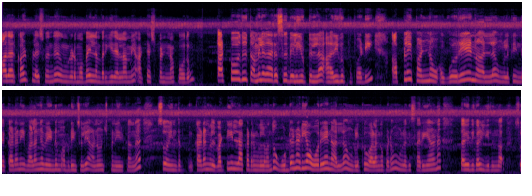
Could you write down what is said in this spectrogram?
ஆதார் கார்டு ப்ளஸ் வந்து உங்களோட மொபைல் நம்பர் இது எல்லாமே அட்டாச் பண்ணால் போதும். தற்போது தமிழக அரசு வெளியிட்டுள்ள அறிவிப்புப்படி அப்ளை பண்ண ஒரே நாளில் உங்களுக்கு இந்த கடனை வழங்க வேண்டும் அப்படின்னு சொல்லி அனௌன்ஸ் பண்ணியிருக்காங்க. ஸோ இந்த கடன்கள் வட்டியில்லா கடன்கள் வந்து உடனடியாக ஒரே நாளில் உங்களுக்கு வழங்கப்படும். உங்களுக்கு சரியான தகுதிகள் இருந்தால் ஸோ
